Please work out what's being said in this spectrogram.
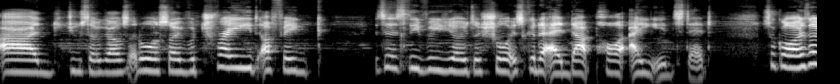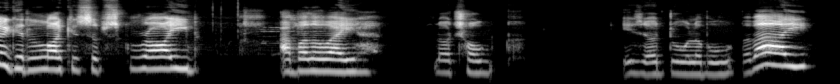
and do something else and also the trade I think since the videos are short it's gonna end at part eight instead so guys don't forget to like and subscribe and by the way Lechonk is adorable. Bye bye.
